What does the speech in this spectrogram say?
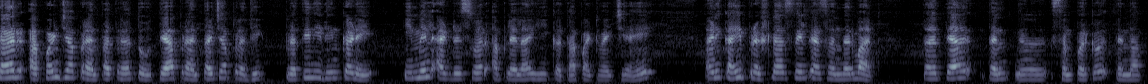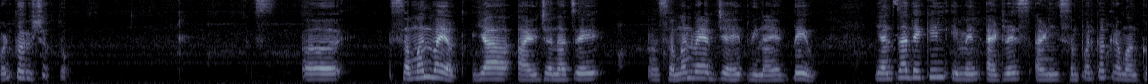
तर आपण ज्या प्रांतात राहतो त्या प्रांताच्या प्रधी प्रतिनिधींकडे ईमेल ॲड्रेसवर आपल्याला ही कथा पाठवायची आहे. आणि काही प्रश्न असतील त्या संदर्भात तर त्या त्यां संपर्क त्यांना आपण करू शकतो. समन्वयक या आयोजनाचे समन्वयक जे आहेत विनायक देव यांचा देखील ईमेल ॲड्रेस आणि संपर्क क्रमांक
